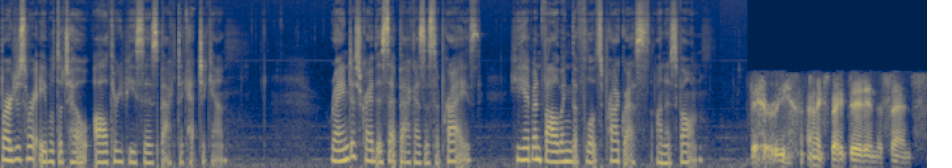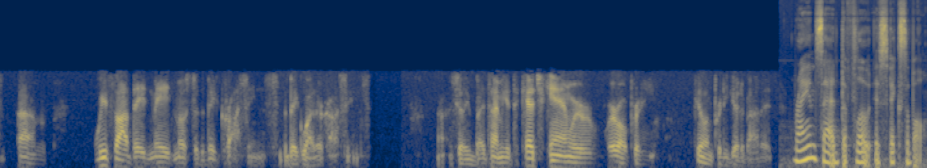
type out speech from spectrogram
barges were able to tow all three pieces back to Ketchikan. Ryan described the setback as a surprise. He had been following the float's progress on his phone. Very unexpected in the sense um, we thought they'd made most of the big crossings, the big weather crossings. Uh, so by the time you get to Ketchikan, we're we're all pretty feeling pretty good about it. Ryan said the float is fixable.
